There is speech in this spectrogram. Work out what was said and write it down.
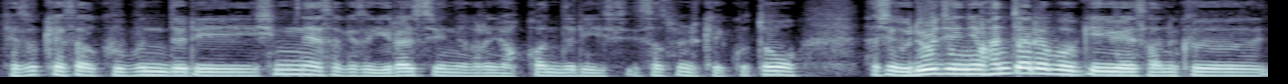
계속해서 그분들이 힘내서 계속 일할 수 있는 그런 여건들이 있- 있었으면 좋겠고 또 사실 의료진이 환자를 보기 위해서는 그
